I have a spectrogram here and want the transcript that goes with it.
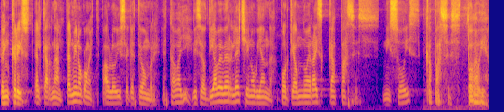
en Cristo, el carnal. Termino con este. Pablo dice que este hombre estaba allí. Dice, os di a beber leche y no vianda, porque aún no erais capaces, ni sois capaces todavía.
